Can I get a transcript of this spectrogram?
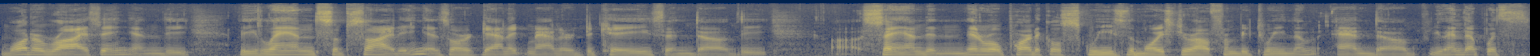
water rising and the, the land subsiding as organic matter decays and uh, the uh, sand and mineral particles squeeze the moisture out from between them. And uh, you end up with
